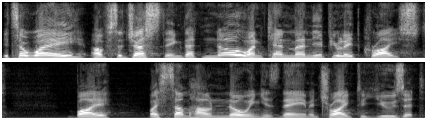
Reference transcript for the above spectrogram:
It's a way of suggesting that no one can manipulate Christ by, by somehow knowing his name and trying to use it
